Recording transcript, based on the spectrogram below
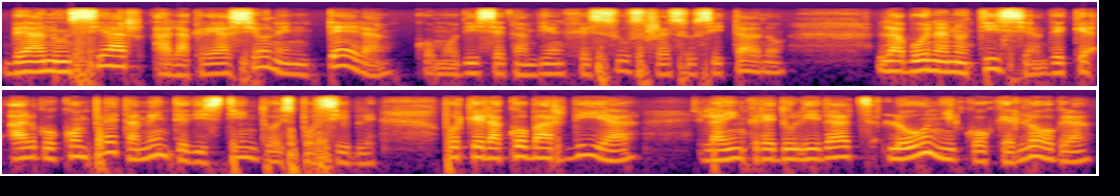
de anunciar a la creación entera, como dice también Jesús resucitado, la buena noticia de que algo completamente distinto es posible, porque la cobardía, la incredulidad, lo único que logra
